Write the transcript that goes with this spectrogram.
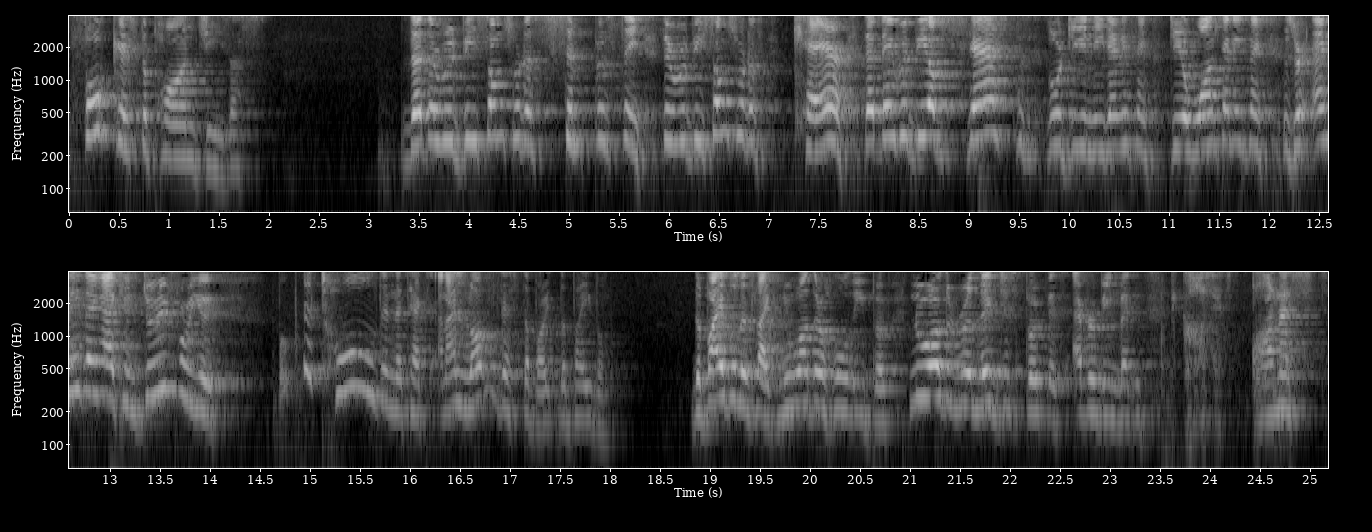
focused upon Jesus that there would be some sort of sympathy, there would be some sort of care, that they would be obsessed with, Lord, do you need anything? Do you want anything? Is there anything I can do for you? But we're told in the text, and I love this about the Bible. The Bible is like no other holy book, no other religious book that's ever been written because it's honest.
